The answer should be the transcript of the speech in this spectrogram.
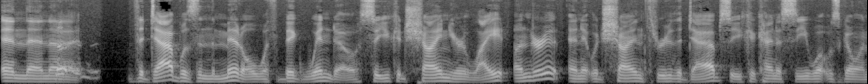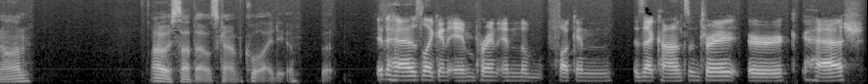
and then uh, the dab was in the middle with a big window, so you could shine your light under it, and it would shine through the dab, so you could kind of see what was going on. I always thought that was kind of a cool idea, but It has like an imprint in the fucking. Is that concentrate or hash?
